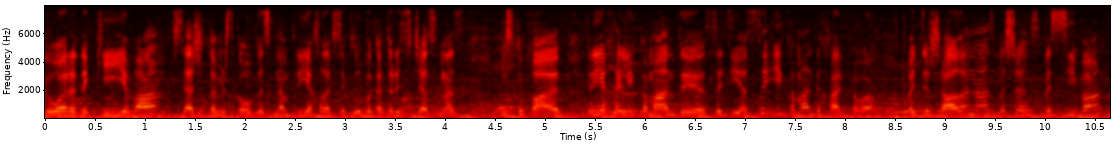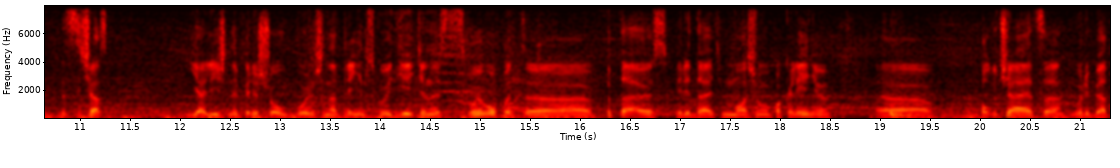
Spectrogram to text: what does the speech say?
города Киева, вся Житомирская область к нам приехала, все клубы, которые сейчас у нас выступают. Приехали команды с Одессы и команды Харькова. Поддержала нас, большое спасибо. Сейчас я лично перешел больше на тренерскую деятельность. Свой опыт э, пытаюсь передать младшему поколению. Э, получается, у ребят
